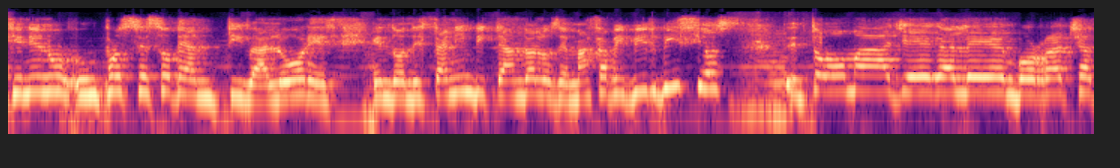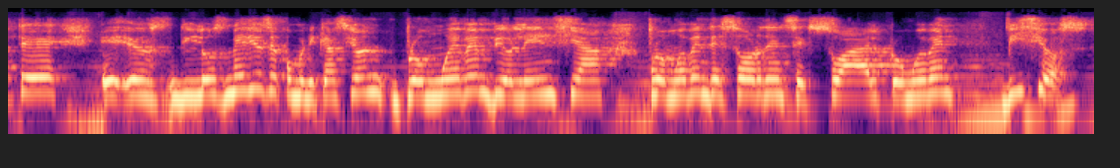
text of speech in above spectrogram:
tienen un, proceso de antivalores en donde están invitando a los demás a vivir vicios. Toma, llégale, emborráchate. Eh, eh, los medios de comunicación promueven violencia, promueven desorden orden sexual, promueven vicios.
